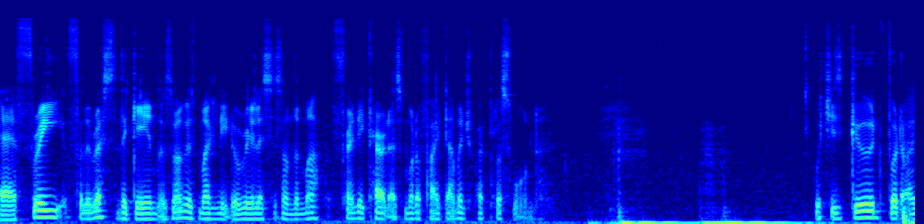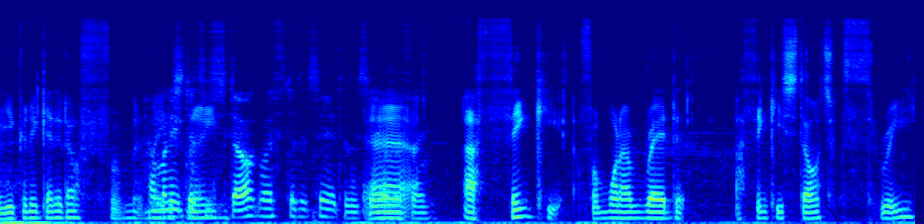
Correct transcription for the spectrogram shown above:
uh, free for the rest of the game as long as Magneto Realist is on the map. Friendly characters modify damage by plus one. Which is good, but are you going to get it off from How many does he start with? Does it say? It doesn't say Uh, anything. I think, he, from what I read, I think he starts with three.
